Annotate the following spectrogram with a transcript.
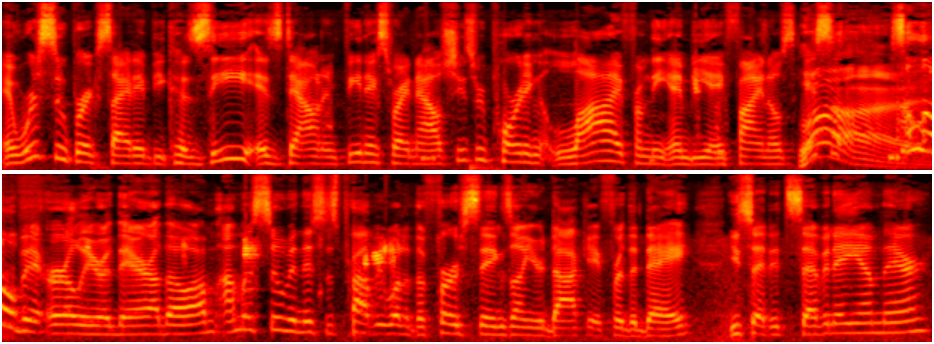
and we're super excited because Z is down in Phoenix right now. She's reporting live from the NBA Finals. It's a, Live. it's a little bit earlier there, though. I'm, I'm assuming this is probably one of the first things on your docket for the day. You said it's 7 a.m. there.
